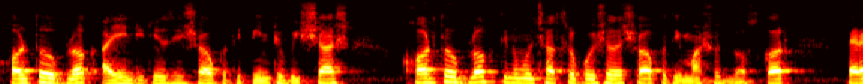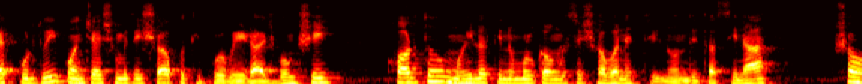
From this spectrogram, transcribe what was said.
খড়দহ ব্লক আইএনটিটিউসির সভাপতি পিন্টু বিশ্বাস খড়দহ ব্লক তৃণমূল ছাত্র পরিষদের সভাপতি মাসুদ লস্কর, ব্যারাকপুর দুই পঞ্চায়েত সমিতির সভাপতি প্রবীর রাজবংশী খড়দহ মহিলা তৃণমূল কংগ্রেসের সভানেত্রী নন্দিতা সিনহা সহ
